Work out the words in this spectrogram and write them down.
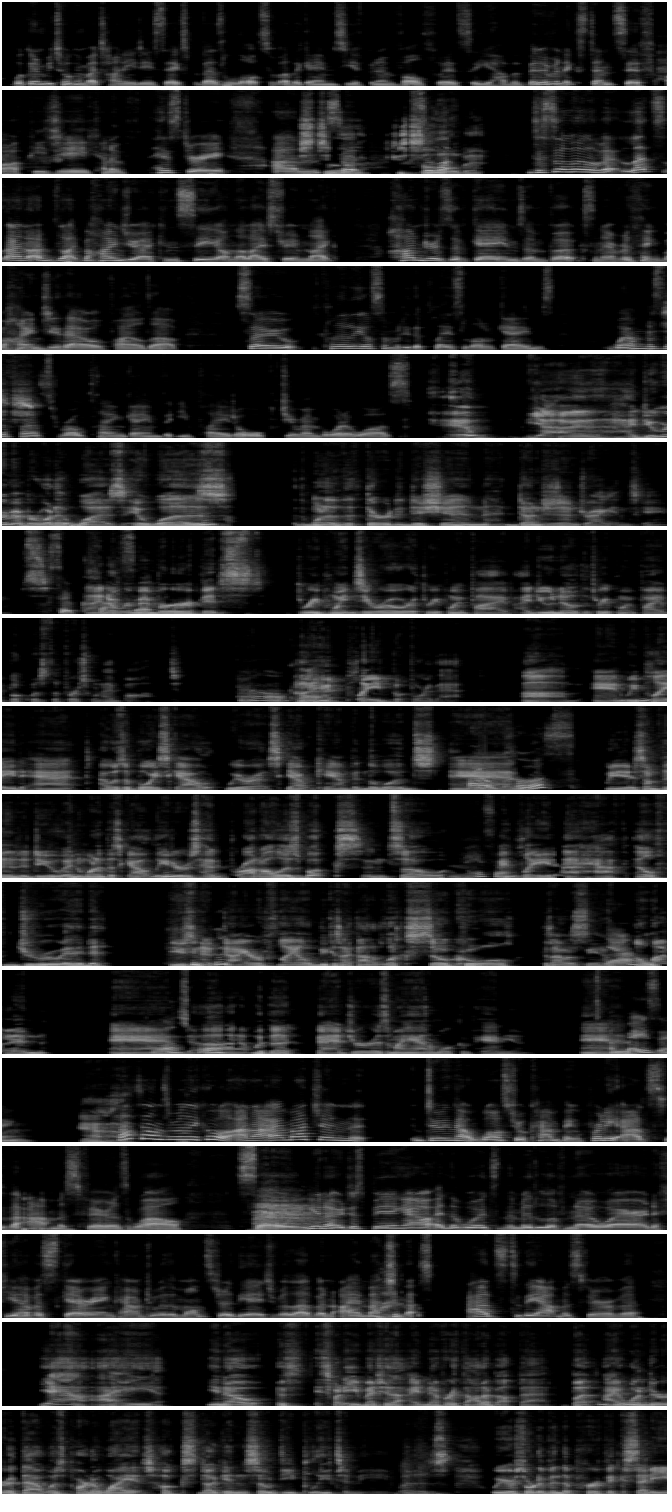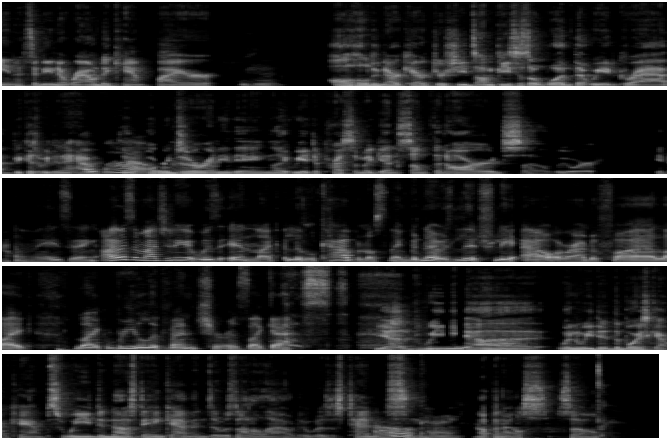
we're going to be talking about Tiny D6, but there's lots of other games you've been involved with, so you have a bit of an extensive RPG kind of history. Um, just, so, just so a little bit, just a little bit. Let's and I'm like behind you. I can see on the live stream like hundreds of games and books and everything behind you there all piled up. So clearly, you're somebody that plays a lot of games. When was the first role playing game that you played, or do you remember what it was? It, yeah, I, I, do remember what it was. It was mm-hmm. one of the third edition Dungeons and Dragons games. So. I don't remember if it's 3.0 or 3.5. I do know the 3.5 book was the first one I bought. Oh, okay. But I had played before that. Um, and mm-hmm. we played at, I was a Boy Scout. We were at scout camp in the woods. And oh, of course we needed something to do, and one of the scout mm-hmm. leaders had brought all his books, and so Amazing. I played a half elf druid using a dire flail because I thought it looked so cool because I was you know yeah. eleven, and cool. uh, with a badger as my animal companion. And Amazing. Yeah, that sounds really cool, and I imagine doing that whilst you're camping probably adds to the atmosphere as well. So, you know, just being out in the woods in the middle of nowhere, and if you have a scary encounter with a monster at the age of 11, I imagine right. that's adds to the atmosphere of it. Yeah, I you know, it's, it's funny you mentioned that. I never thought about that, but mm-hmm. I wonder if that was part of why its hooks dug in so deeply to me. Was we were sort of in the perfect setting, sitting around a campfire, mm-hmm. all holding our character sheets on pieces of wood that we had grabbed because we didn't have oh, wow. boards or anything. Like we had to press them against something hard, so we were you know. Amazing. I was imagining it was in like a little cabin or something, but no, it was literally out around a fire, like like real adventurers, I guess. Yeah, we uh when we did the Boy Scout camps, we did not stay in cabins. It was not allowed. It was tents oh, okay. nothing else. So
